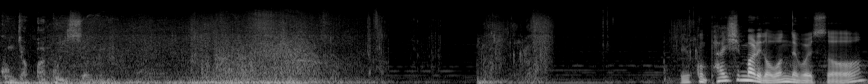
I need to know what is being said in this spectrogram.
공격받고 있음. 일꾼 80마리 넘었네 벌써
